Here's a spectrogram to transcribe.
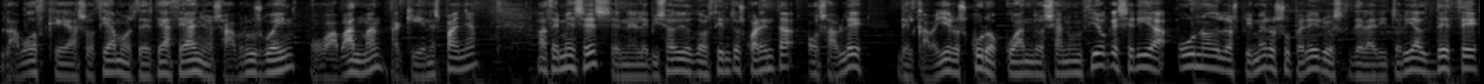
la voz que asociamos desde hace años a Bruce Wayne o a Batman aquí en España, Hace meses, en el episodio 240, os hablé del Caballero Oscuro cuando se anunció que sería uno de los primeros superhéroes de la editorial DC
